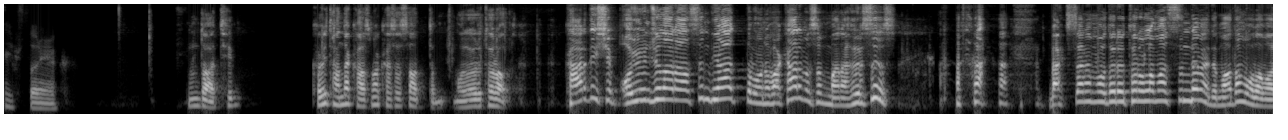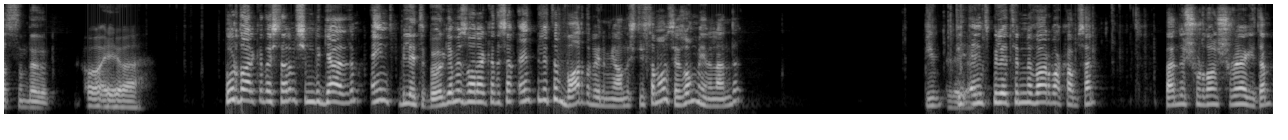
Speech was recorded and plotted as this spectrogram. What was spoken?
Hiçbir sorun yok. Şunu da atayım. Kavitan'da kazma kasası attım. Moderatör al. Kardeşim oyuncular alsın diye attım onu. Bakar mısın bana hırsız? ben sana moderatör olamazsın demedim. Adam olamazsın dedim. O eyvah. Burada arkadaşlarım şimdi geldim. End bileti bölgemiz var arkadaşlar. End biletim vardı benim yanlış değilsem ama sezon mu yenilendi? Bir, bir Evet. end biletini ver bakalım sen. Ben de şuradan şuraya gideyim.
